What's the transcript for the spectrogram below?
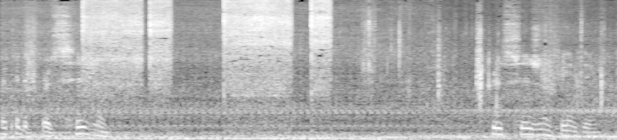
Look at the precision. precision painting.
